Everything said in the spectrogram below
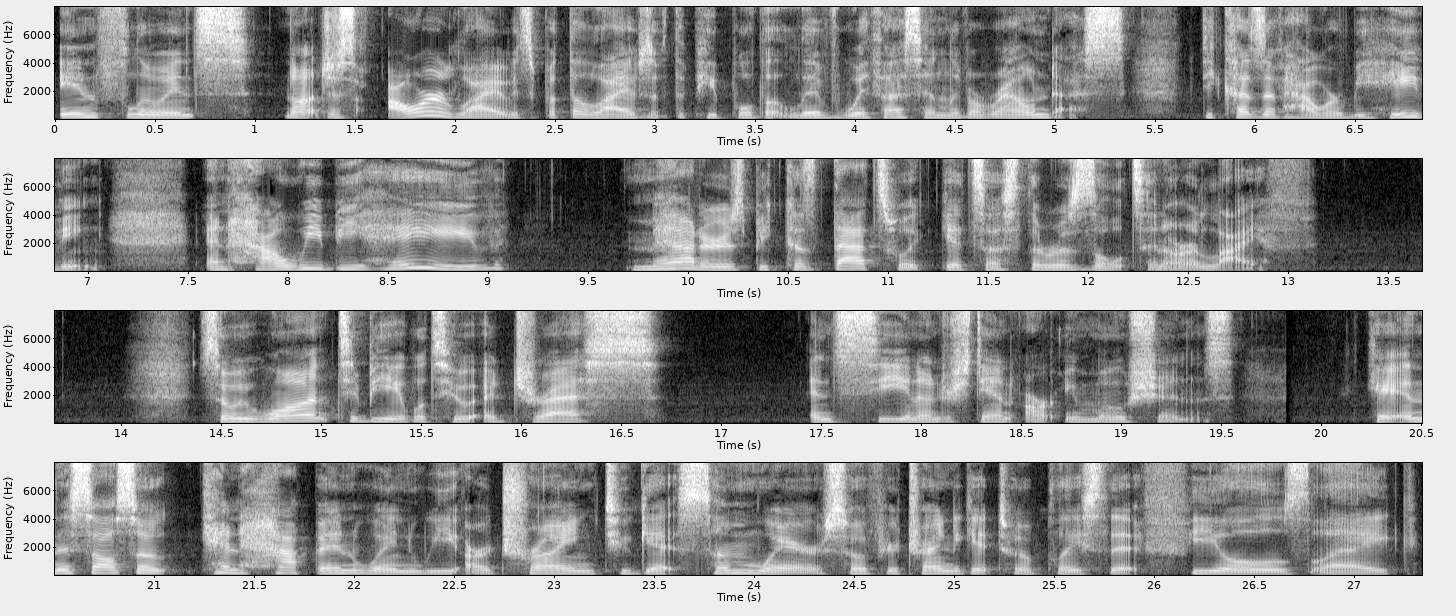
influence not just our lives, but the lives of the people that live with us and live around us because of how we're behaving. And how we behave matters because that's what gets us the results in our life. So we want to be able to address and see and understand our emotions. Okay, and this also can happen when we are trying to get somewhere. So if you're trying to get to a place that feels like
